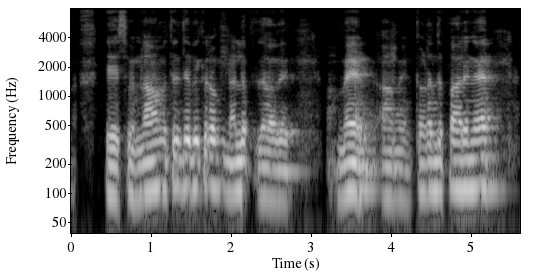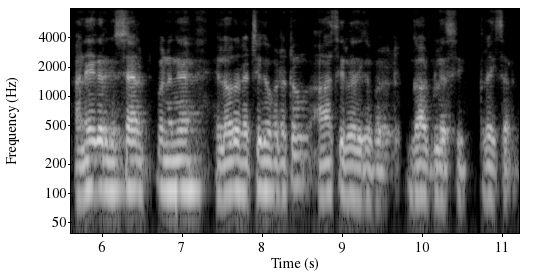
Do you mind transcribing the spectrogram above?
இயேசு நாமத்தில் ஜபிக்கிறோம். நல்ல பிதாவே ஆமென் ஆமென். தொடர்ந்து பாருங்க. அநேகருக்கு ஷேர் பண்ணுங்க. எல்லோரும் ரட்சிக்கப்படட்டும் ஆசீர்வதிக்கப்படட்டும். God bless you brazier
